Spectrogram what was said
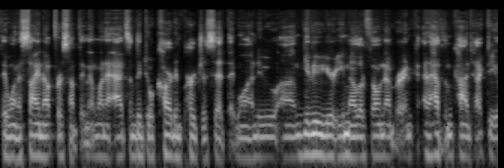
They want to sign up for something. They want to add something to a cart and purchase it. They want to um, give you your email or phone number and, and have them contact you.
